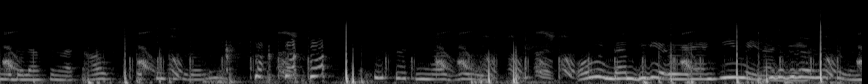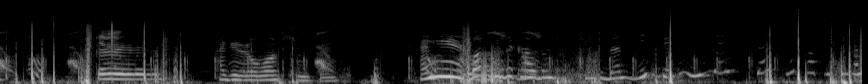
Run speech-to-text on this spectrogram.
Türlü belasını versin. Al. Etkin küfür oldu mu? Oğlum ben biri öğrenciyim Bir de bir herhalde. ölmek olun. Gel ölelim. Hadi robot sunucan. Sen niye Bak robot? burada kaldım. Çünkü ben bir bebeğim. Bana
